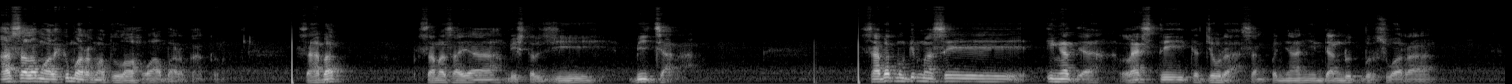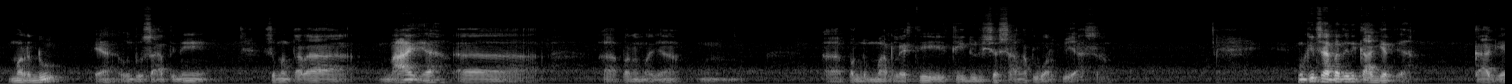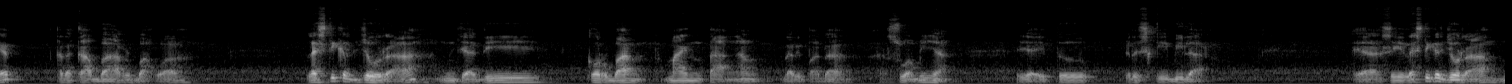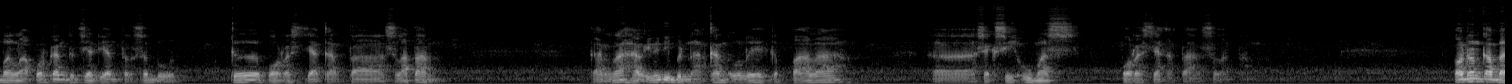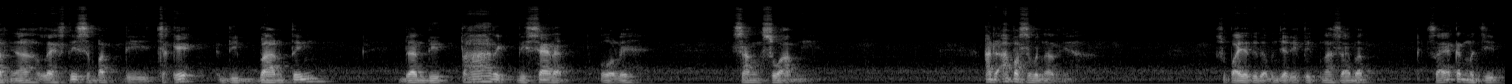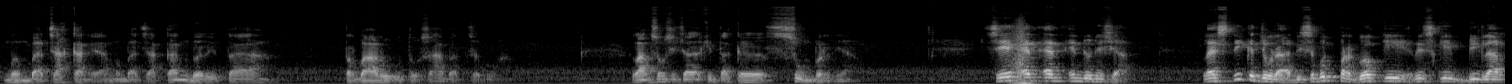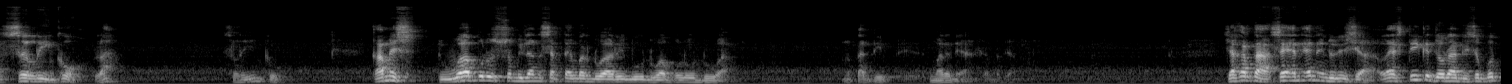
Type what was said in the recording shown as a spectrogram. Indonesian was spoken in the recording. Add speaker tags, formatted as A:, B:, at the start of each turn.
A: Assalamualaikum warahmatullahi wabarakatuh. Sahabat, bersama saya Mr. G bicara. Sahabat mungkin masih ingat ya, Lesti Kejora, sang penyanyi dangdut bersuara merdu ya untuk saat ini sementara naik ya eh, apa namanya hmm, eh, penggemar Lesti di Indonesia sangat luar biasa. Mungkin sahabat ini kaget ya, kaget ada kabar bahwa Lesti Kejora menjadi korban main tangan daripada suaminya yaitu Rizky Bilar. Ya, si Lesti Kejora melaporkan kejadian tersebut ke Polres Jakarta Selatan karena hal ini dibenarkan oleh Kepala uh, Seksi Humas Polres Jakarta Selatan. Konon kabarnya Lesti sempat dicekik, dibanting, dan ditarik, diseret oleh sang suami. Ada apa sebenarnya? Supaya tidak menjadi fitnah, sahabat, saya akan membacakan ya, membacakan berita terbaru untuk sahabat semua. Langsung kita ke sumbernya. CNN Indonesia Lesti Kejora disebut pergoki Rizky Bilar selingkuh. Lah, selingkuh. Kamis 29 September 2022. Nah, tadi kemarin ya. Jakarta, CNN Indonesia. Lesti Kejora disebut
